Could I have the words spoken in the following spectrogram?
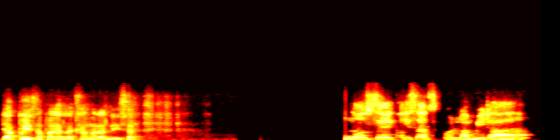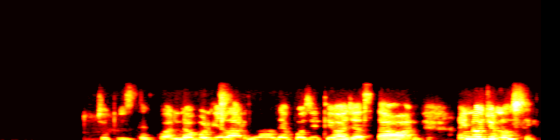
Ya puedes apagar la cámara, Lisa. No sé, quizás con la mirada. ¿Supiste cuál? No, porque las diapositivas ya estaban. Ay, no, yo no sé.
